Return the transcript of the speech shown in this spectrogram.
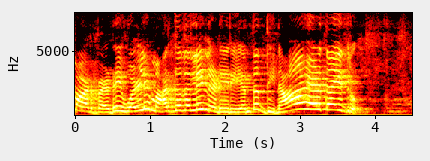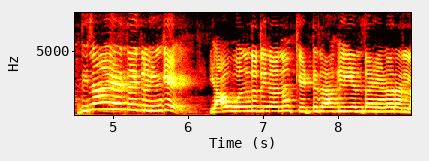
ಮಾಡಬೇಡ್ರಿ. ಒಳ್ಳೆ ಮಾರ್ಗದಲ್ಲಿ ನಡೀರಿ ಅಂತ ದಿನಾ ಹೇಳ್ತಾ ಇದ್ರು. ದಿನಾ ಹೇಳ್ತಾ ಇದ್ರು ಹಿಂಗೆ. ಯಾವ ಒಂದು ದಿನನೂ ಕೆಟ್ಟದಾಗಲಿ ಅಂತ ಹೇಳೋರಲ್ಲ.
